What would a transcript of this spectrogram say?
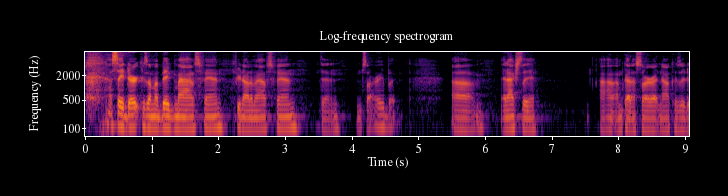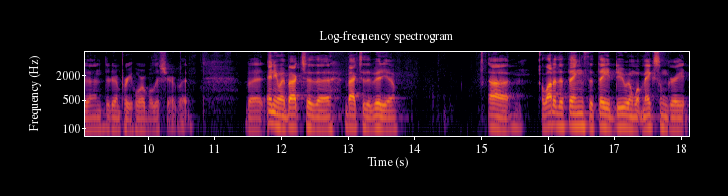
I say Dirk because I'm a big Mavs fan. If you're not a Mavs fan, then I'm sorry, but um, and actually, I, I'm kind of sorry right now because they're doing they're doing pretty horrible this year, but. But anyway, back to the back to the video. Uh, a lot of the things that they do and what makes them great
